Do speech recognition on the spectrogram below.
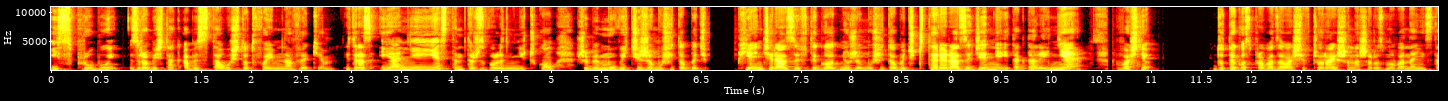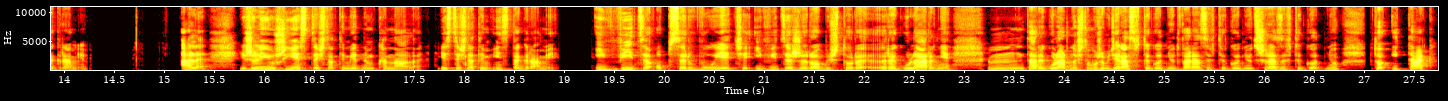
i spróbuj zrobić tak, aby stało się to Twoim nawykiem. I teraz ja nie jestem też zwolenniczką, żeby mówić Ci, że musi to być pięć razy w tygodniu, że musi to być cztery razy dziennie i tak dalej. Nie, właśnie do tego sprowadzała się wczorajsza nasza rozmowa na Instagramie. Ale jeżeli już jesteś na tym jednym kanale, jesteś na tym Instagramie i widzę, obserwuję cię i widzę, że robisz to re regularnie, mm, ta regularność to może być raz w tygodniu, dwa razy w tygodniu, trzy razy w tygodniu, to i tak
